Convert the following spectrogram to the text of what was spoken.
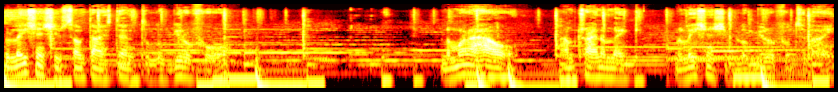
relationships sometimes tend to look beautiful no matter how I'm trying to make relationship look beautiful tonight,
